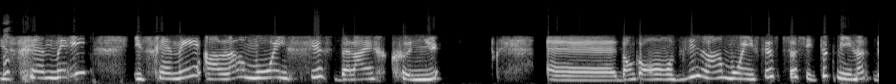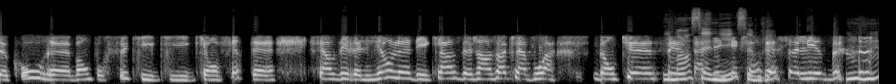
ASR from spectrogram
il serait né, il serait né en l'an moins 6 de l'ère connue. Euh, donc, on dit l'an moins 6, puis ça, c'est toutes mes notes de cours, euh, bon, pour ceux qui, qui, qui ont fait euh, sciences des religions, là, des classes de Jean-Jacques Lavoie. Donc, c'est quelque c'est chose vrai. de solide. Mhm.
